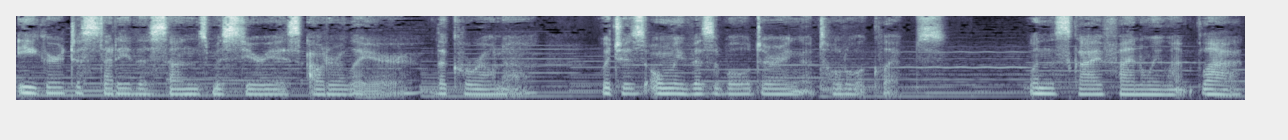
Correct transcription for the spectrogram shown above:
eager to study the sun's mysterious outer layer, the corona, which is only visible during a total eclipse. When the sky finally went black,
